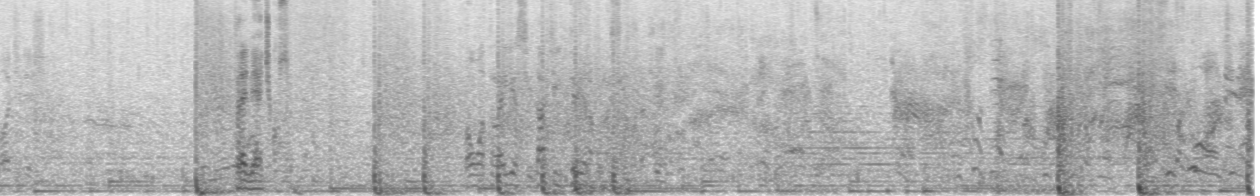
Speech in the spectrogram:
Pode deixar. Frenéticos. Vão atrair a cidade inteira pra cima da gente. Isso,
